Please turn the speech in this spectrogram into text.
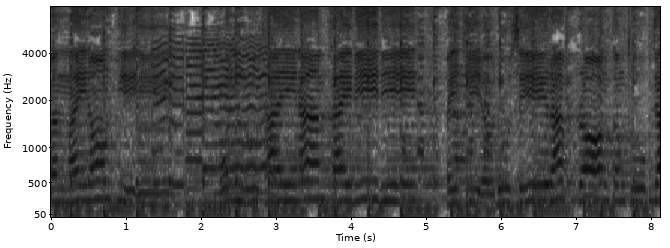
บ้างไหมน้องพี่ คนอุทัยน้ำใจดีดีไปเที่ยวดูสิรับรองต้องถูกใจ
